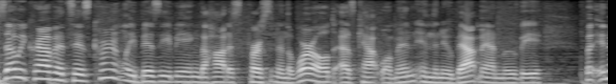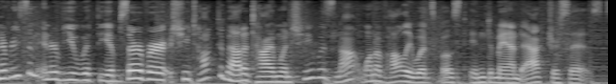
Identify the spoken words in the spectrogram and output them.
Zoe Kravitz is currently busy being the hottest person in the world as Catwoman in the new Batman movie, but in a recent interview with The Observer, she talked about a time when she was not one of Hollywood's most in demand actresses.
